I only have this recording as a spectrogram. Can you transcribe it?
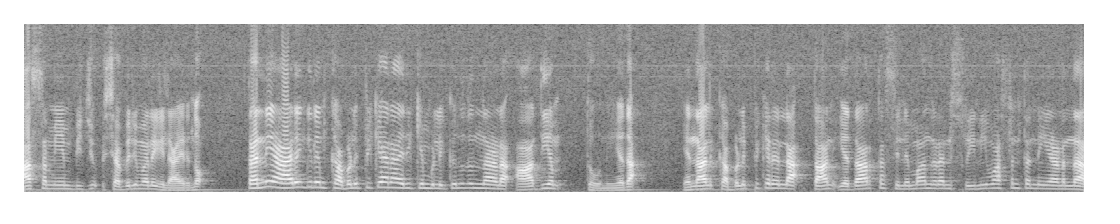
ആ സമയം ബിജു ശബരിമലയിലായിരുന്നു. തന്നെ ആരെങ്കിലും കബളിപ്പിക്കാനായിരിക്കും വിളിക്കുന്നതെന്നാണ് ആദ്യം തോന്നിയത്. എന്നാൽ കബളിപ്പിക്കലല്ല താൻ യഥാർത്ഥ സിനിമാ നടൻ ശ്രീനിവാസൻ തന്നെയാണെന്ന്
